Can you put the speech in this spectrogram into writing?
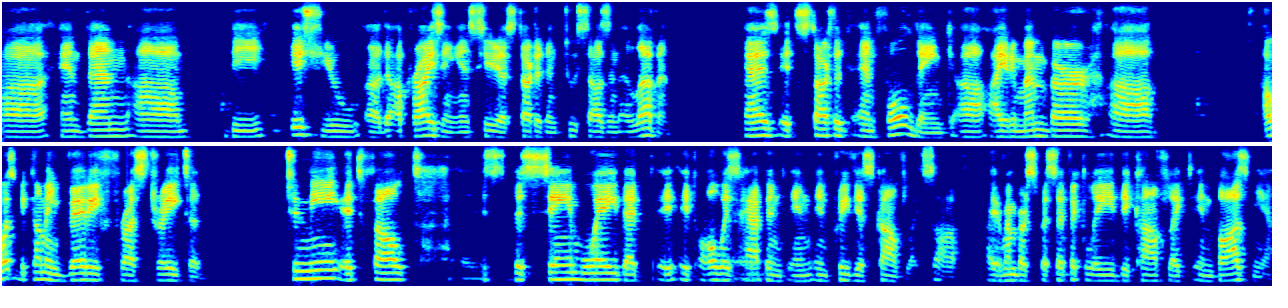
uh, and then um, the issue, uh, the uprising in Syria started in 2011. As it started unfolding, uh, I remember uh, I was becoming very frustrated to me, it felt it's the same way that it, it always happened in, in previous conflicts. Uh, I remember specifically the conflict in Bosnia.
